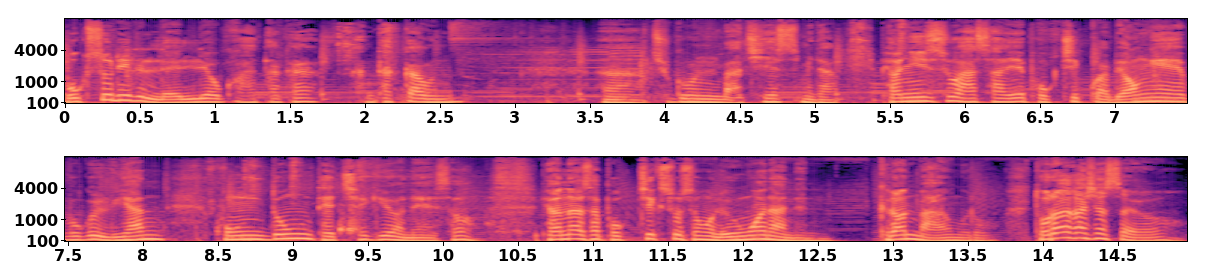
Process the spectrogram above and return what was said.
목소리를 내려고 하다가 안타까운 아, 죽음을 맞이했습니다. 변희수 하사의 복직과 명예회복을 위한 공동대책위원회에서 변하사 복직 소송을 응원하는 그런 마음으로 돌아가셨어요.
